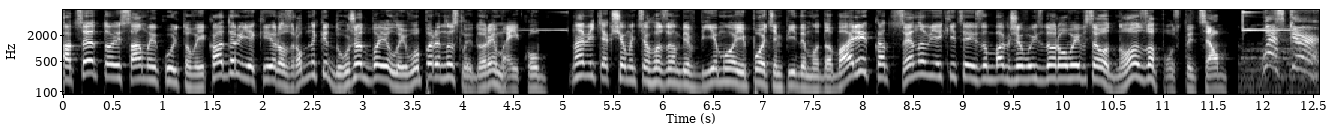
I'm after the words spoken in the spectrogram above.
А це той самий культовий кадр, який розробники дуже дбайливо перенесли до ремейку. Навіть якщо ми цього зомбі вб'ємо і потім підемо до барі, катсцена, в якій цей зомбак живий здоровий, все одно запуститься. Wesker!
